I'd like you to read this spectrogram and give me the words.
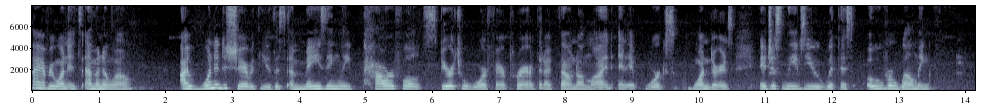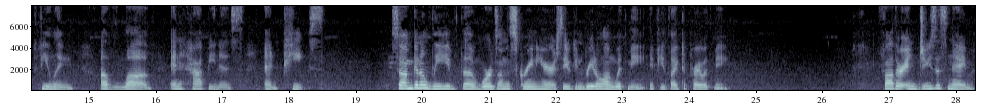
Hi everyone, it's Emma Noel. I wanted to share with you this amazingly powerful spiritual warfare prayer that I found online and it works wonders. It just leaves you with this overwhelming feeling of love and happiness and peace. So I'm going to leave the words on the screen here so you can read along with me if you'd like to pray with me. Father, in Jesus' name,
